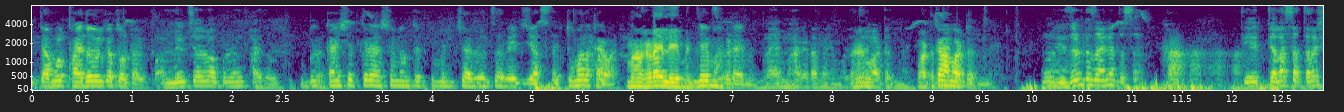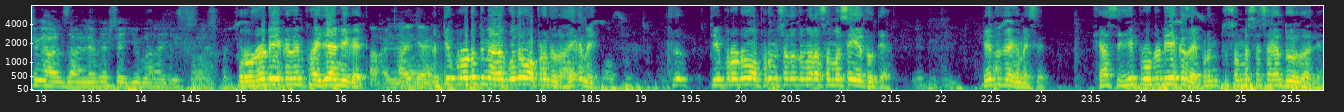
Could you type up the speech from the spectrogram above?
त्यामुळे फायदा होईल का तोटा होईल? मिल्क चार्जर वापरल्याने फायदा होतो. बरं काही शेतकरी असे म्हणतात की मिल्क चार्जरचा रेट जास्त आहे. तुम्हाला काय वाटतं? महागडा लय लय म्हणजे महागड आहे म्हणजे नाही महागडा नाही मला तर वाटत नाही. वाटत का नाही. वाटत नाही? रिझल्टच आहे ना तसा. हा हा हा हा. ते त्याला सतराशे घाल जाणण्यापेक्षा ही बरं आहे ही सोळाशे पंचवीस. प्रोडक्ट आणि फायदे अनेक आहेत. फायदे फायदे आहे. आहे. आणि ते प्रोडक्ट तुम्ही अगोदर वापरत होता आहे का नाही? वापरून तर ते प्रोडक्ट वापरून सुद्धा तुम्हाला समस्या येत होत्या. येते होत्या का नाही सर ह्या हे प्रोडक्ट एकच आहे परंतु समस्या सगळ्या दूर झाल्या.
